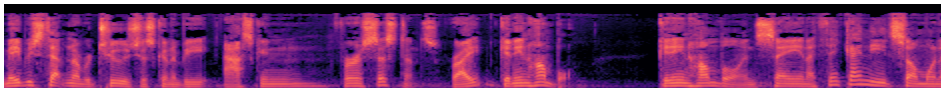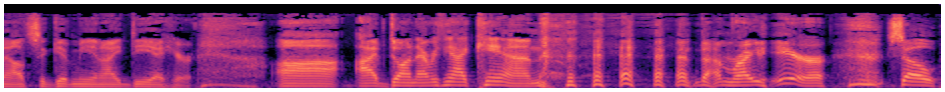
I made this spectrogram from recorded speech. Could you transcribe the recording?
Maybe step number two is just going to be asking for assistance, right? Getting humble. Getting humble and saying, I think I need someone else to give me an idea here. Uh, I've done everything I can and I'm right here. So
